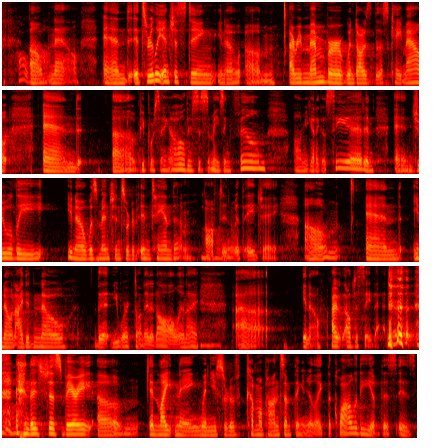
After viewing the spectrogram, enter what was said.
um, now, and it's really interesting. You know, um, I remember when Daughters of the Dust came out, and uh, people were saying, "Oh, there's this amazing film. Um, you got to go see it." And and Julie, you know, was mentioned sort of in tandem often with AJ, um, and you know, and I didn't know that you worked on it at all, and I. Uh, you know, I, I'll just say that. and it's just very um, enlightening when you sort of come upon something and you're like, the quality of this is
